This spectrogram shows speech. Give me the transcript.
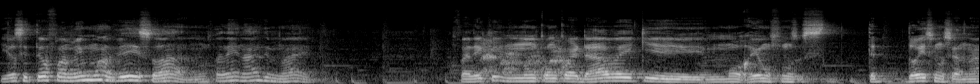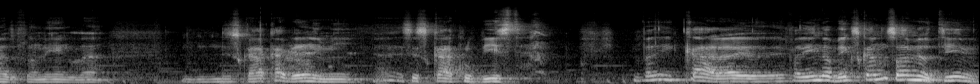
E eu citei o Flamengo uma vez só, não falei nada demais. Falei que não concordava e que morreu uns dois funcionários do Flamengo lá. Os caras cagando em mim. Ah, esses caras clubistas. Eu falei, caralho. Eu falei, ainda bem que os caras não sabem meu time.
